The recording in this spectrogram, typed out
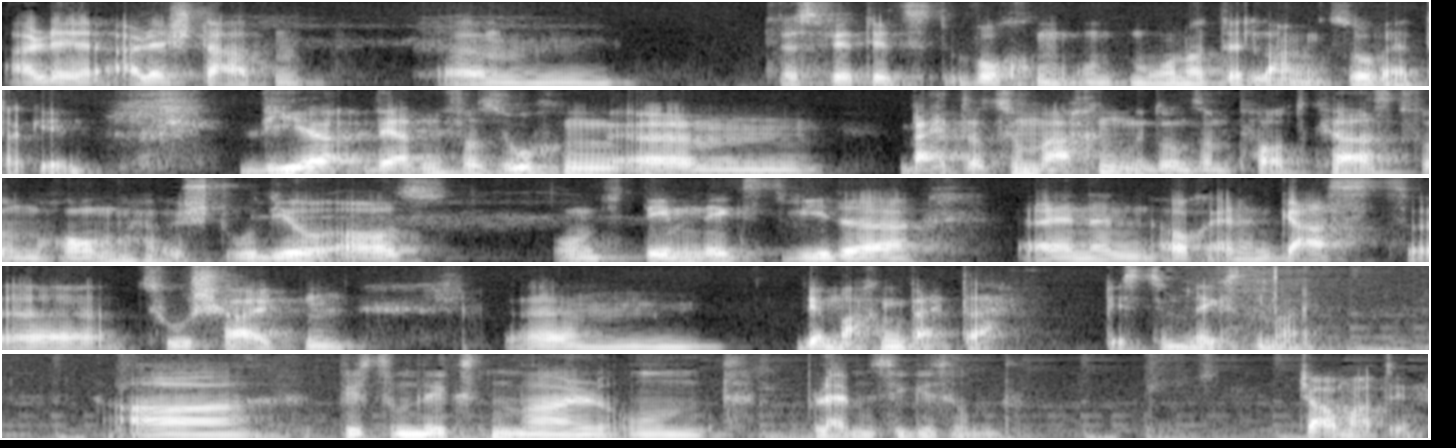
alle, alle Staaten. Ähm, das wird jetzt Wochen und Monate lang so weitergehen. Wir werden versuchen, ähm, weiterzumachen mit unserem Podcast vom Home Studio aus und demnächst wieder einen, auch einen Gast äh, zuschalten. Ähm, wir machen weiter. Bis zum nächsten Mal. Uh, bis zum nächsten Mal und bleiben Sie gesund. Ciao, Martin.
